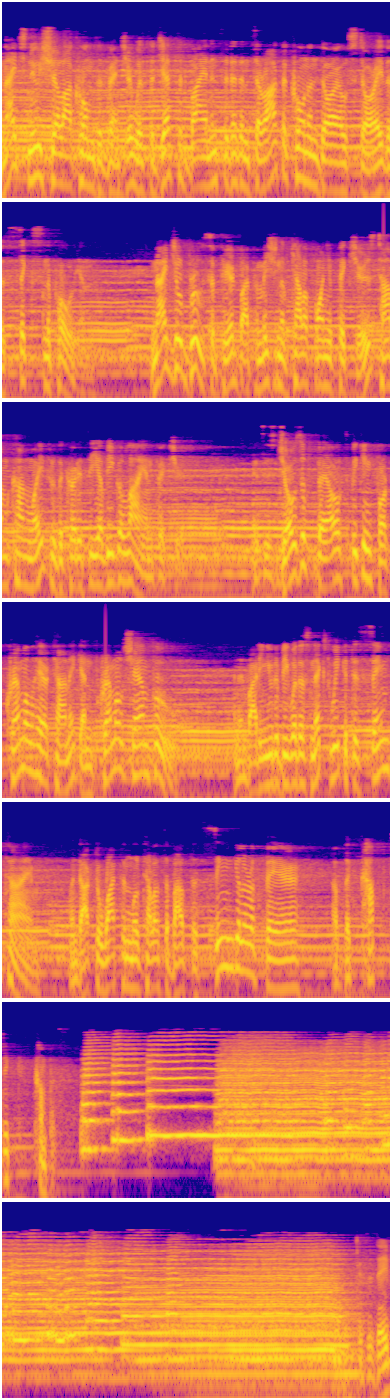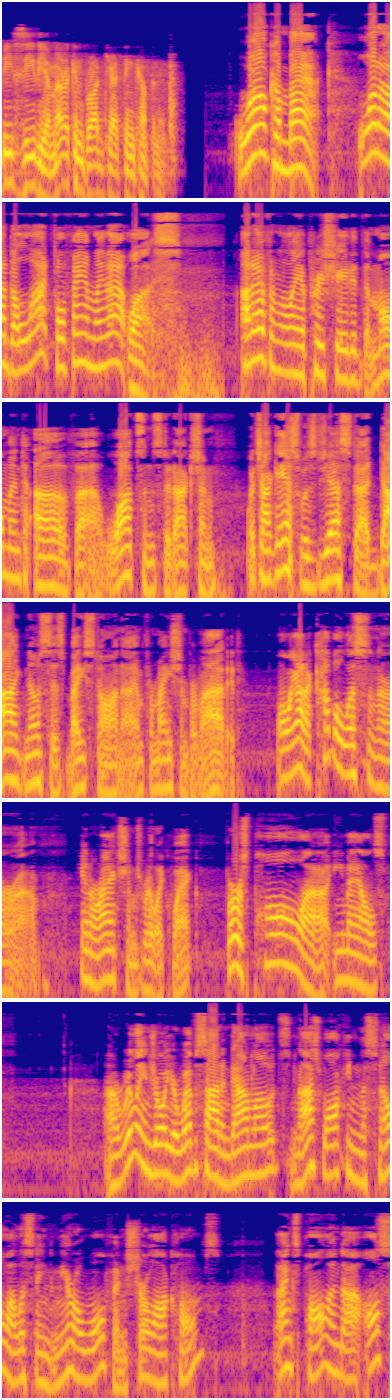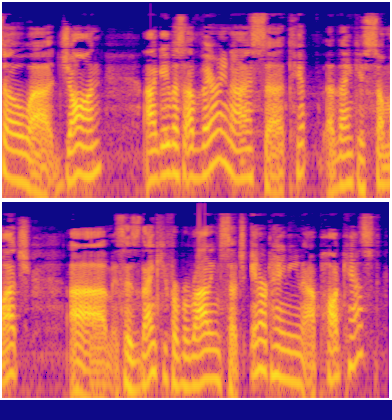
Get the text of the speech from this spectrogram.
Tonight's new Sherlock Holmes adventure was suggested by an incident in Sir Arthur Conan Doyle's story, The Six Napoleons. Nigel Bruce appeared by permission of California Pictures, Tom Conway through the courtesy of Eagle Lion Pictures. This is Joseph Bell speaking for Kreml Hair Tonic and Kreml Shampoo, and inviting you to be with us next week at this same time when Dr. Watson will tell us about the singular affair of the Coptic compass. This is ABC, the American Broadcasting Company. Welcome back. What a delightful family that was. I definitely appreciated the moment of uh, Watson's deduction, which I guess was just a diagnosis based on uh, information provided. Well, we got a couple listener uh, interactions really quick. First, Paul uh, emails, I really enjoy your website and downloads. Nice walking in the snow while listening to Nero Wolfe and Sherlock Holmes. Thanks, Paul. And uh, also, uh, John uh, gave us a very nice uh, tip. Uh, thank you so much. Um, it says, thank you for providing such entertaining uh, podcast.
